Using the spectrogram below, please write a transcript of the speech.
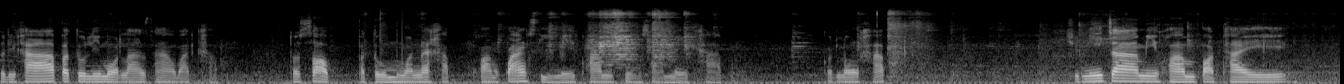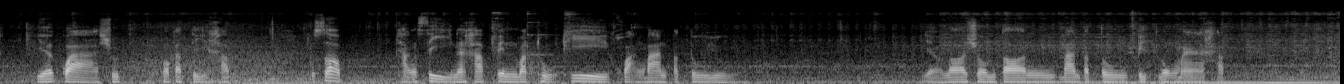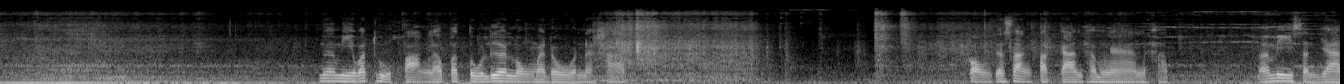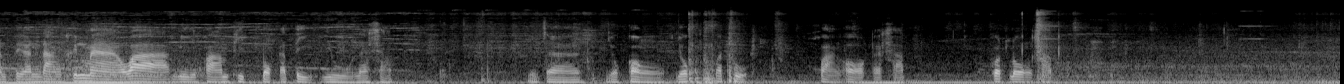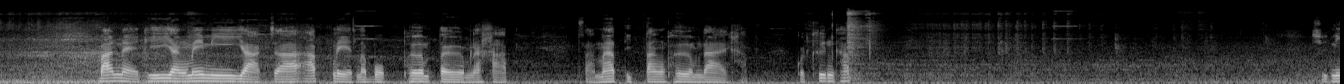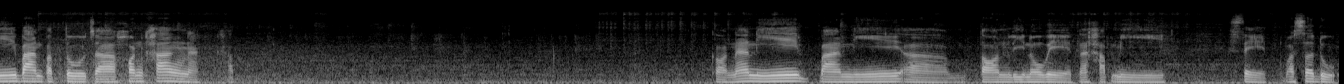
สวัสดีครับ ประตูรีโมทร้านสหวัตครับ ทดสอบประตูม้วนนะครับ ความกว้าง 4 เมตร ความสูง 3 เมตรครับ กดลงครับ ชุดนี้จะมีความปลอดภัยเยอะกว่าชุดปกติครับ ทดสอบถัง4นะครับ เป็นวัตถุที่ขวางบานประตูอยู่ เดี๋ยวรอชมตอนบานประตูปิดลงมาครับ เมื่อมีวัตถุขวางแล้วประตูเลื่อนลงมาโดนนะครับ กล่องจะสั่งตัดการทำงานครับ แล้วมีสัญญาณเตือนดังขึ้นมาว่ามีความผิดปกติอยู่นะครับนี่จะยกกล่องยกวัตถุขวางออกนะครับ กดลงครับ บ้านไหนที่ยังไม่มีอยากจะอัปเกรดระบบเพิ่มเติมนะครับ สามารถติดตั้งเพิ่มได้ครับ กดขึ้นครับ ชุดนี้บานประตูจะค่อนข้างหนักครับ ก่อนหน้านี้บานนี้ตอนรีโนเวทนะครับ มีเศษวัสดุ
